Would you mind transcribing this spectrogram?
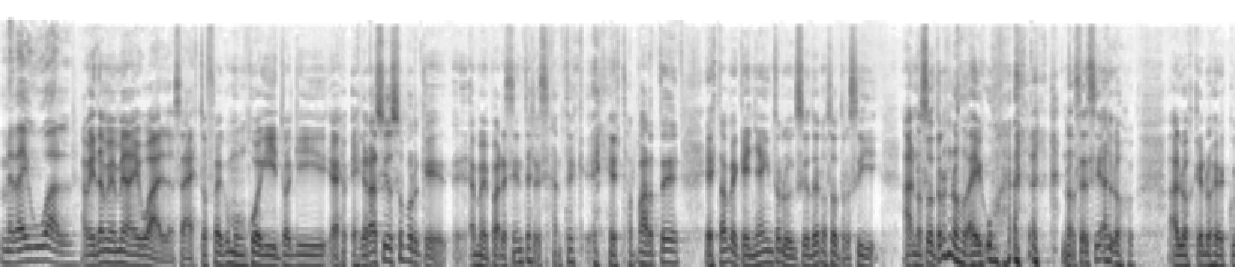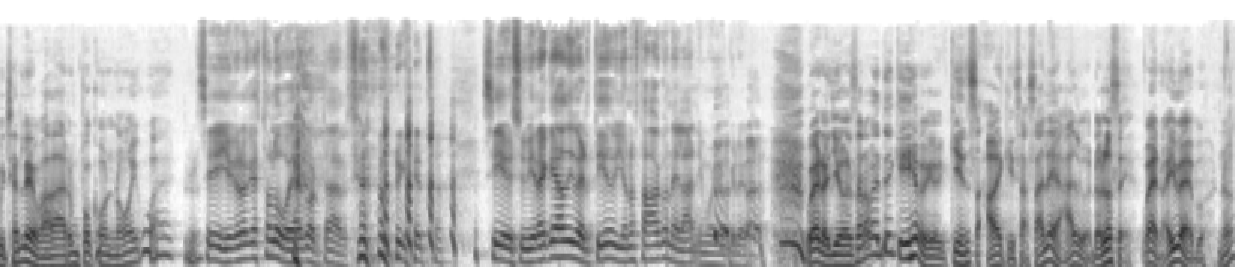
Me da igual. A mí también me da igual. O sea, esto fue como un jueguito aquí. Es, gracioso porque eh, me parece interesante que esta parte, esta pequeña introducción de nosotros, sí, a nosotros nos da igual. no sé si a los, a los que nos escuchan les va a dar un poco no igual. Sí, yo creo que esto lo voy a cortar. Sí, si hubiera quedado divertido, yo no estaba con el ánimo, yo creo. bueno, yo solamente que dije, quién sabe, quizás sale algo, no lo sé. Bueno, ahí vemos, ¿no?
